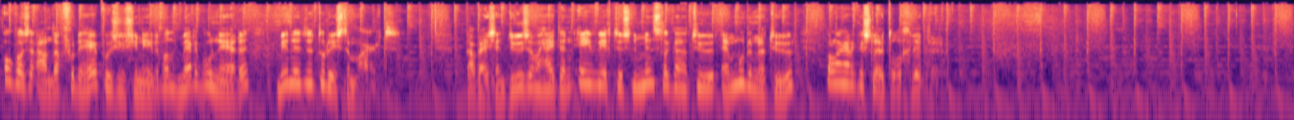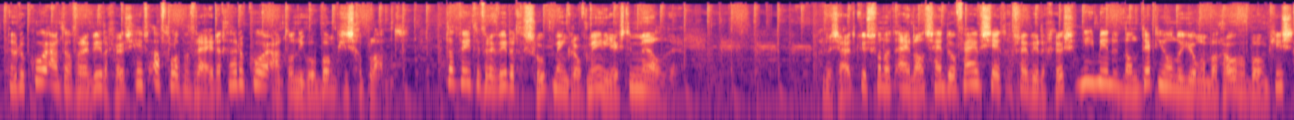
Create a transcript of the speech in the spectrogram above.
Ook was er aandacht voor de herpositioneren van het merk Bonaire binnen de toeristenmarkt. Daarbij zijn duurzaamheid en evenwicht tussen de menselijke natuur en moeder natuur belangrijke sleutelbegrippen. Een record aantal vrijwilligers heeft afgelopen vrijdag een record aantal nieuwe boompjes geplant. Dat weet de vrijwilligersgroep Mangrove Maniacs te melden. Aan de zuidkust van het eiland zijn door 75 vrijwilligers niet minder dan 1300 jonge mangrovenboompjes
